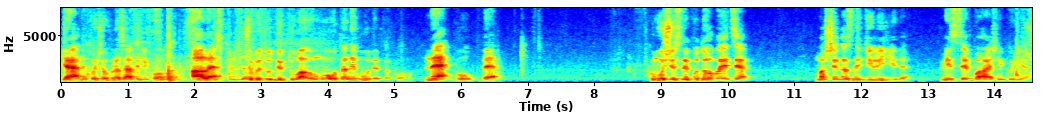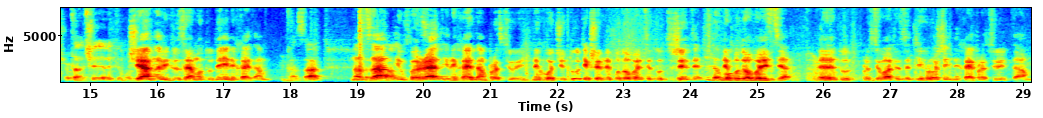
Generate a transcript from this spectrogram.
Я не хочу ображати нікого. Але щоб тут диктували умову, та не буде такого. Не буде. Кому щось не подобається, машина з неділю їде. Місце в багажнику є. Чемно відвеземо туди і нехай там Назад. назад і вперед, і нехай там працюють. Не хоче тут, якщо їм не подобається тут жити, не подобається тут працювати за ті гроші, нехай працюють там,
